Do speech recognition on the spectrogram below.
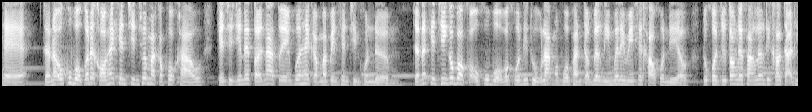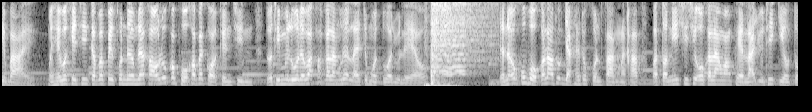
แท้ๆ จากนั้นโอคุโบะก็ได้ขอให้เคนชินช่วยมากับพวกเขา เคนชินจึงได้ต่อยหน้าตัวเองเพื่อให้กลับมาเป็นเคนชินคนเดิม จากนั้นเคนชินก็บอกกับโอคุโบะว่าคนที่ถูกลากมาพัวพันกับเรื่องนี้ไม่ได้มีแค่เขาคนเดียว ทุกคนจึงต้องได้ฟังเรื่องที่เขาจะอธิบายเมื่อเห็นว่าเคนชินกลับมาเป็นคนเดิมแล้วเขาเอาลูกก็โผล่เข้าไปกอดเคนชิน โดยที่ไม่รู้เลยว่าเขากำลังเลือดไหลจะหมดตัวอยู่แล้ว จากนั้นโอคุโบะก็เล่าทุกอย่างให้ทุกคนฟังนะครับว่าตอนนี้ชิชิโอกำลังวางแผนร้ายอยู่ที่เกียวโต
